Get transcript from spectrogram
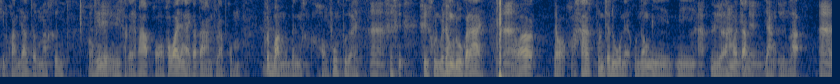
ขีดความยากจนมากขึ้น อันที่หนึ่งมีศักยภาพพอ เพราะว่ายังไงก็ตามสำหรับผมฟุตบอลมันเป็นของฟุ่มเฟือยอ่าคือคือคุณไม่ต้องดูก็ได้อ่าแต่ว่าแต่ว่าถ้าคุณจะดูเนี่ยคุณต้องมีมีครับเหลือมาจากนิดนึงอย่างอื่นละอ่า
